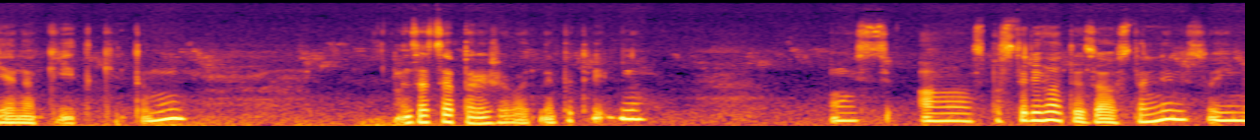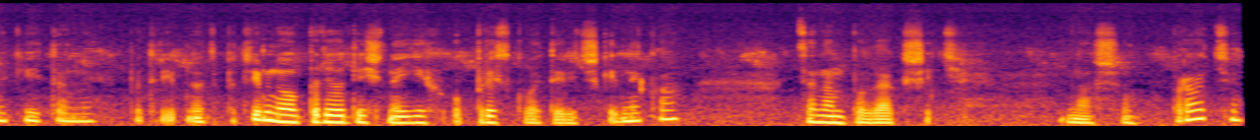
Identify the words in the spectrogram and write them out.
є на квітки. Тому за це переживати не потрібно. Ось, а спостерігати за остальними своїми квітами потрібно. Потрібно періодично їх оприскувати від шкідника. Це нам полегшить нашу працю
